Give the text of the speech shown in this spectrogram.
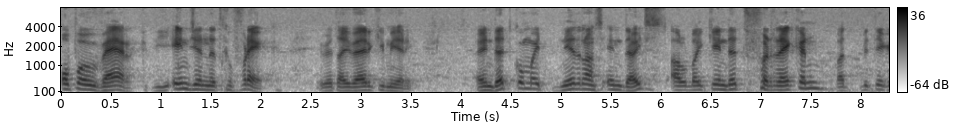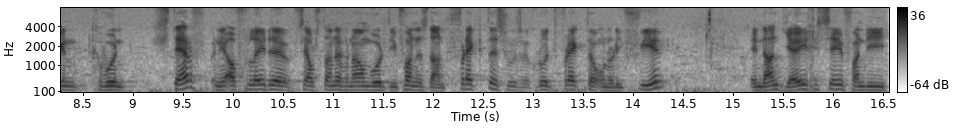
ophou werk die engine het gevrek. Jy weet hy werk nie meer nie. En dit kom uit Nederlands en Duits. Albei ken dit verrekken wat beteken gewoon sterf. In die afgeleide selfstandige naamwoord hiervan is dan vrekte soos 'n groot vrekte onder die vee. En dan jy gesê van die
